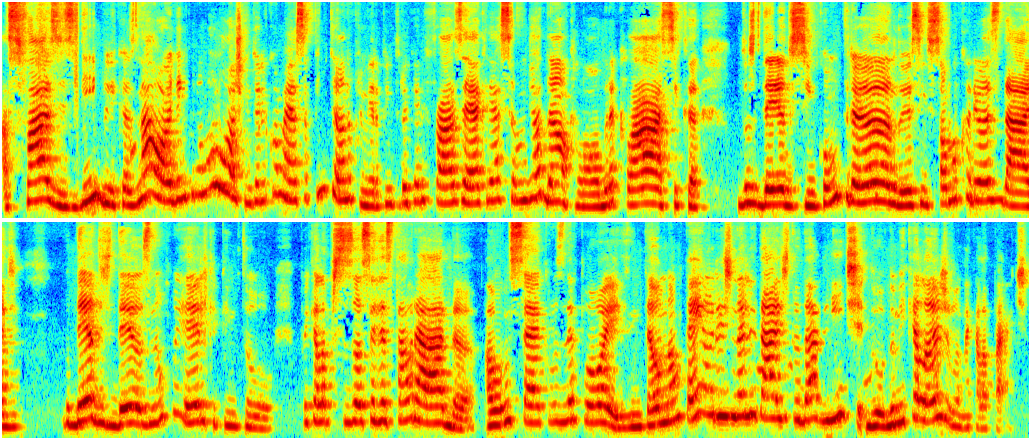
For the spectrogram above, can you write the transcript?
as fases bíblicas na ordem cronológica. Então, ele começa pintando. A primeira pintura que ele faz é a criação de Adão, aquela obra clássica dos dedos se encontrando, e assim, só uma curiosidade. O dedo de Deus não foi ele que pintou, porque ela precisou ser restaurada alguns séculos depois. Então, não tem originalidade do Da Vinci, do, do Michelangelo naquela parte.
